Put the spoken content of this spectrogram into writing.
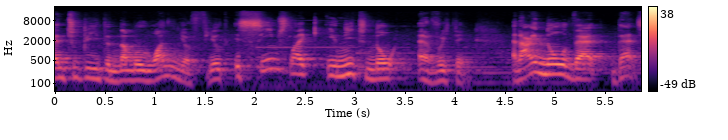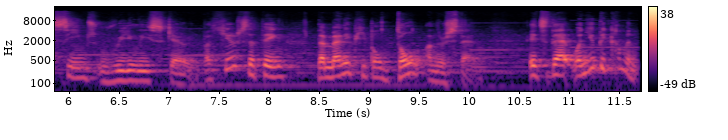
and to be the number one in your field, it seems like you need to know everything. And I know that that seems really scary. But here's the thing that many people don't understand it's that when you become an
